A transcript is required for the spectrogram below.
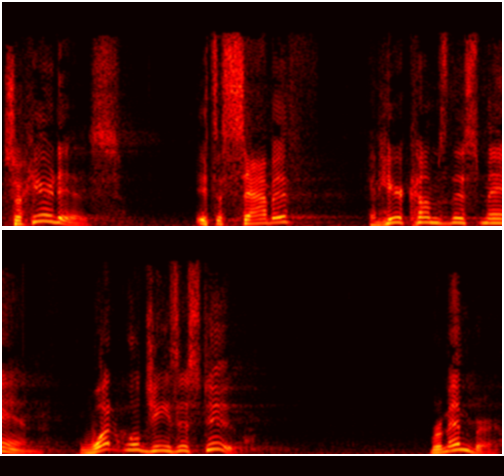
So here it is. It's a Sabbath, and here comes this man. What will Jesus do? Remember,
